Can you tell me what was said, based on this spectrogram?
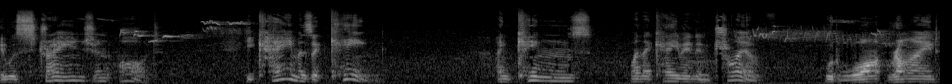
It was strange and odd. He came as a king, and kings, when they came in in triumph, would ride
